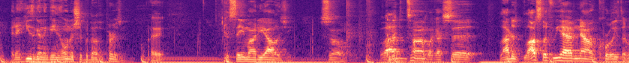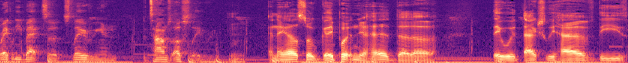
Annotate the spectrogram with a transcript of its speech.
and then he's gonna gain ownership of the other person. Right. The same ideology. So a lot of the times, like I said, a lot of a lot of stuff we have now correlates directly back to slavery and the times of slavery. and they also they put in your head that uh they would actually have these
